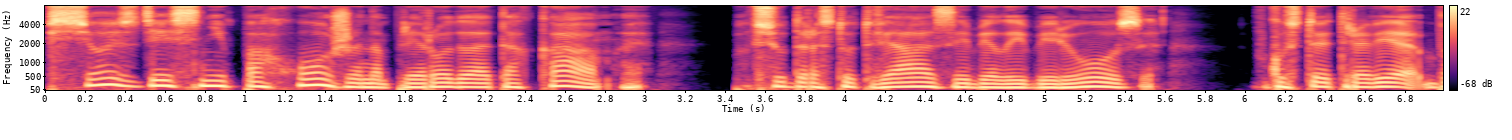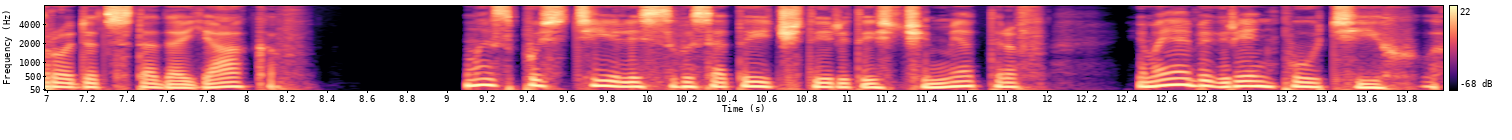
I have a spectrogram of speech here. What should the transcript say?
все здесь не похоже на природу Атакамы? Повсюду растут вязы и белые березы, в густой траве бродят стада яков. Мы спустились с высоты 4000 метров, и моя бегрень поутихла.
